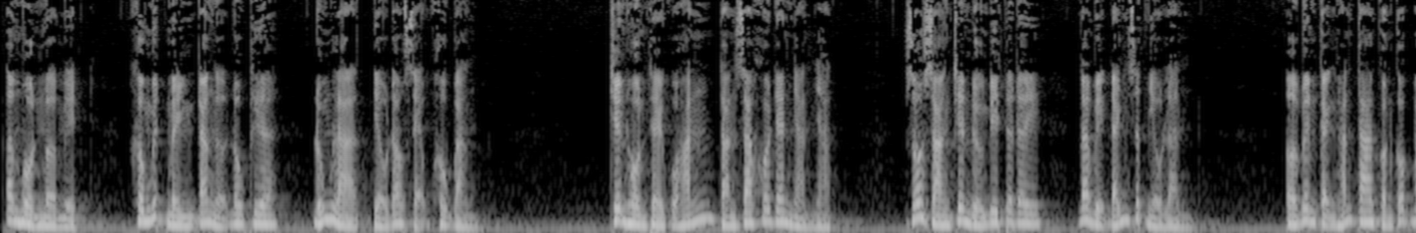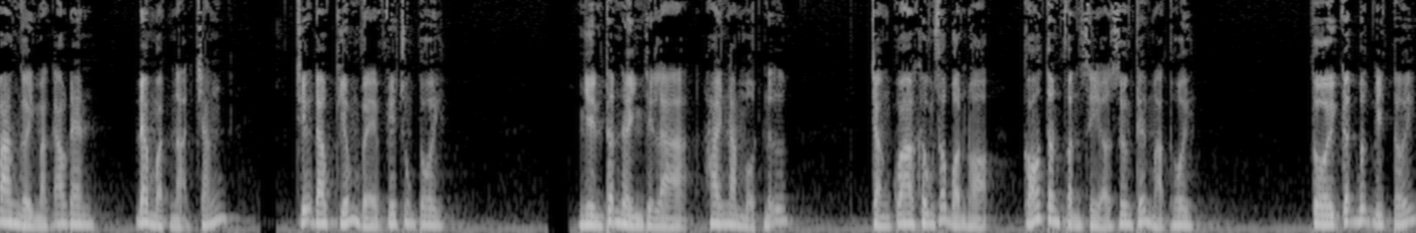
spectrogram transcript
âm hồn mờ mịt, không biết mình đang ở đâu kia, đúng là tiểu đao sẹo không bằng. Trên hồn thể của hắn tản ra khói đen nhàn nhạt, nhạt. Rõ ràng trên đường đi tới đây đã bị đánh rất nhiều lần. Ở bên cạnh hắn ta còn có ba người mặc áo đen, đeo mặt nạ trắng, chĩa đao kiếm về phía chúng tôi. Nhìn thân hình thì là hai nam một nữ, chẳng qua không rõ bọn họ có thân phận gì ở dương thế mà thôi. Tôi cất bước đi tới,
